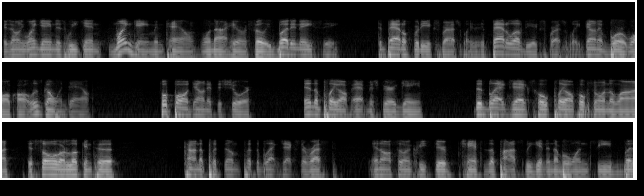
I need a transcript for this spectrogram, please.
there's only one game this weekend, one game in town. Well, not here in Philly, but in AC. The battle for the Expressway, the battle of the Expressway, down at Boardwalk Hall is going down. Football down at the shore, in the playoff atmosphere game. The Blackjacks hope playoff hopes are on the line. The Soul are looking to kind of put them put the Blackjacks to rest and also increase their chances of possibly getting the number one seed, but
